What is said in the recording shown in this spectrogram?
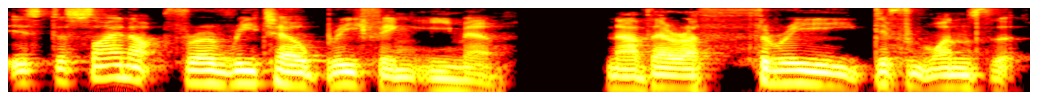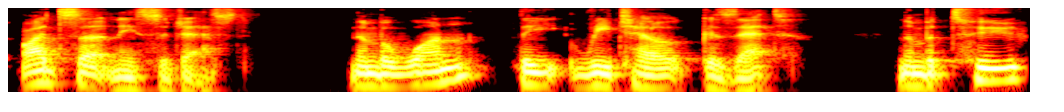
is to sign up for a retail briefing email. Now, there are three different ones that I'd certainly suggest. Number one, the Retail Gazette. Number two,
